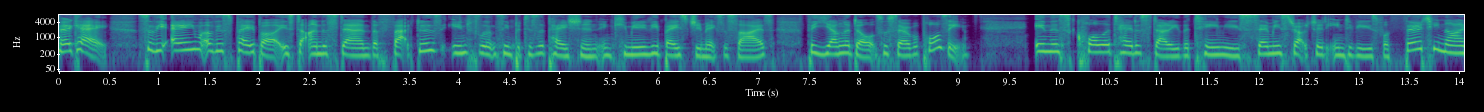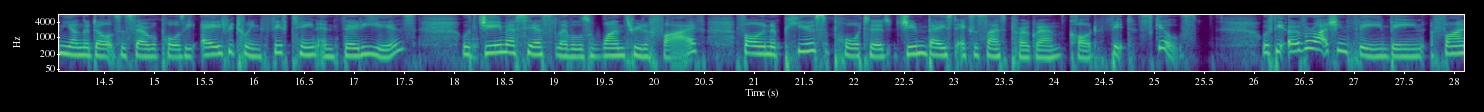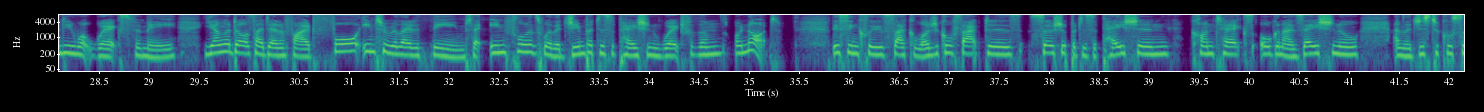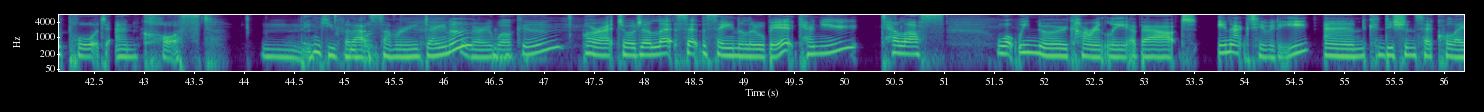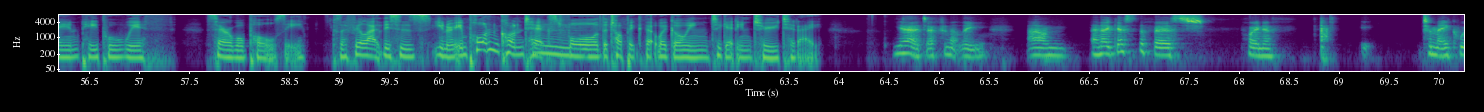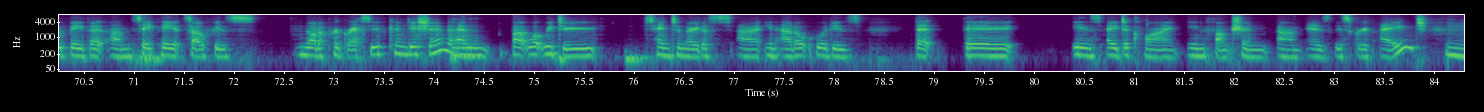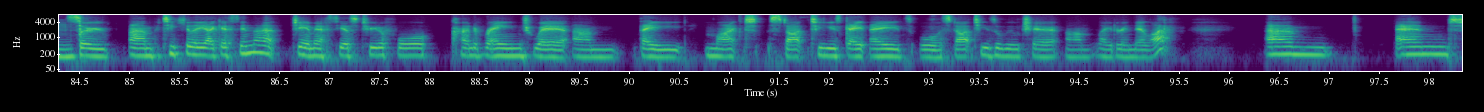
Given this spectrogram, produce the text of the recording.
Okay, so the aim of this paper is to understand the factors influencing participation in community based gym exercise for young adults with cerebral palsy. In this qualitative study, the team used semi structured interviews for 39 young adults with cerebral palsy aged between 15 and 30 years, with GMFCS levels 1 through to 5, following a peer supported gym based exercise program called FitSkills. With the overarching theme being finding what works for me, young adults identified four interrelated themes that influence whether gym participation worked for them or not. This includes psychological factors, social participation, context, organizational, and logistical support and cost. Mm, Thank you for that one. summary, Dana. You're very welcome. All right, Georgia, let's set the scene a little bit. Can you tell us what we know currently about inactivity and condition sequelae in people with cerebral palsy? Because I feel like this is, you know, important context Mm. for the topic that we're going to get into today. Yeah, definitely. Um, and I guess the first point of to make would be that um, CP itself is not a progressive condition, Mm. and but what we do tend to notice uh, in adulthood is that there is a decline in function um, as this group age. Mm. So, um, particularly, I guess, in that GMFCS two to four kind of range where um, they might start to use gait aids or start to use a wheelchair um, later in their life. Um, and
